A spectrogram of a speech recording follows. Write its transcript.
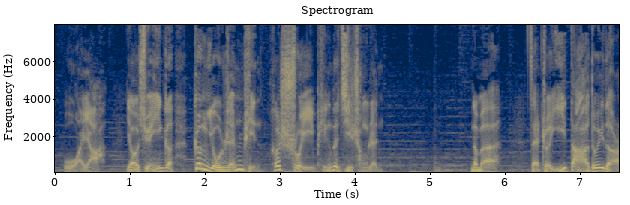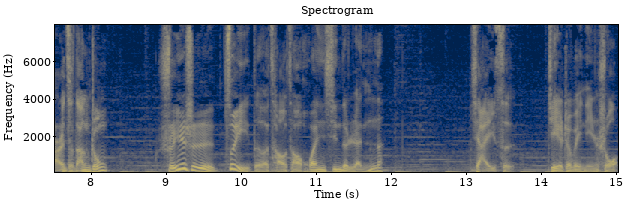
我呀，要选一个更有人品和水平的继承人。那么，在这一大堆的儿子当中，谁是最得曹操欢心的人呢？下一次，接着为您说。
